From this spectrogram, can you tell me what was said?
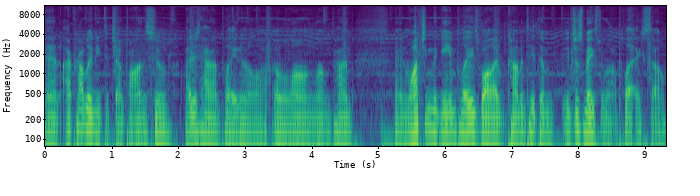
and I probably need to jump on soon. I just haven't played in a, a long, long time. And watching the gameplays while I commentate them, it just makes me want to play. So,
